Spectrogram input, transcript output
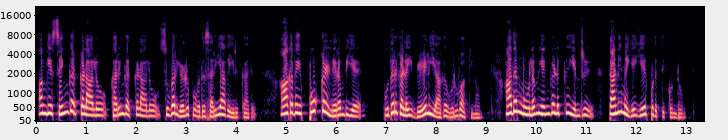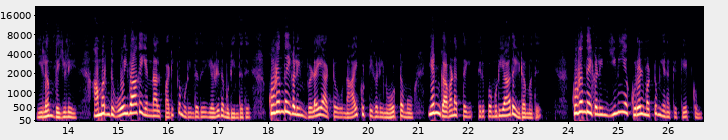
அங்கே செங்கற்களாலோ கருங்கற்களாலோ சுவர் எழுப்புவது சரியாக இருக்காது. ஆகவே பூக்கள் நிரம்பிய புதர்களை வேலியாக உருவாக்கினோம். அதன் மூலம் எங்களுக்கு என்று தனிமையை ஏற்படுத்தி கொண்டோம். இளம் வெயிலில் அமர்ந்து ஓய்வாக என்னால் படிக்க முடிந்தது எழுத முடிந்தது. குழந்தைகளின் விளையாட்டோ நாய்க்குட்டிகளின் ஓட்டமோ என் கவனத்தை திருப்ப முடியாத இடம் அது. குழந்தைகளின் இனிய குரல் மட்டும் எனக்கு கேட்கும்.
